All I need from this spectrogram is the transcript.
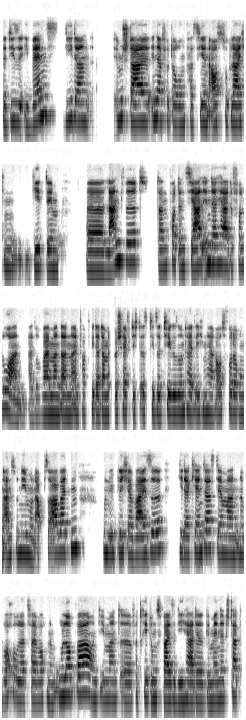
diese Events, die dann im Stall, in der Fütterung passieren, auszugleichen, geht dem äh, Landwirt dann Potenzial in der Herde verloren. Also weil man dann einfach wieder damit beschäftigt ist, diese tiergesundheitlichen Herausforderungen anzunehmen und abzuarbeiten. Und üblicherweise, jeder kennt das, der mal eine Woche oder zwei Wochen im Urlaub war und jemand äh, vertretungsweise die Herde gemanagt hat,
